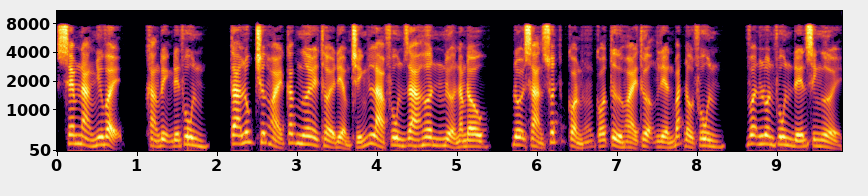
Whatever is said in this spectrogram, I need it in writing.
Xem nàng như vậy, khẳng định đến phun, ta lúc trước hoài các ngươi thời điểm chính là phun ra hơn nửa năm đâu, đội sản xuất còn có từ hoài thượng liền bắt đầu phun, vẫn luôn phun đến sinh người.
